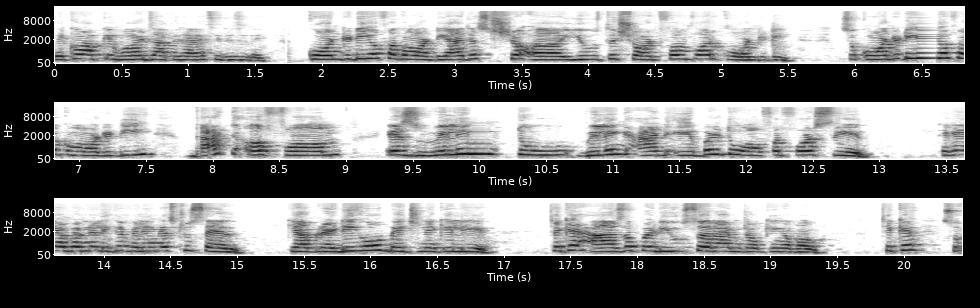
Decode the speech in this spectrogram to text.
देखो आपके वर्ड्स आते जा रहे हैं सीधे सीधे। Quantity of a commodity I just use the short form for quantity so quantity of a commodity that a form is willing to willing and able to offer for sale ठीक है, यहाँ पे हमने लिखा विलिंगनेस टू सेल कि आप रेडी हो बेचने के लिए? ठीक है as a producer I am talking about ठीक है so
